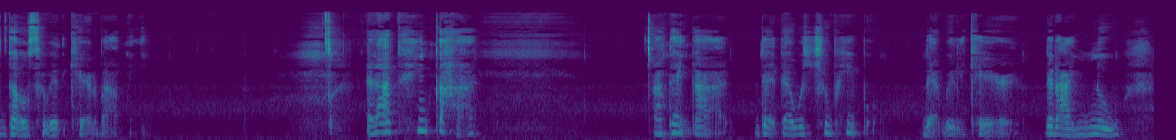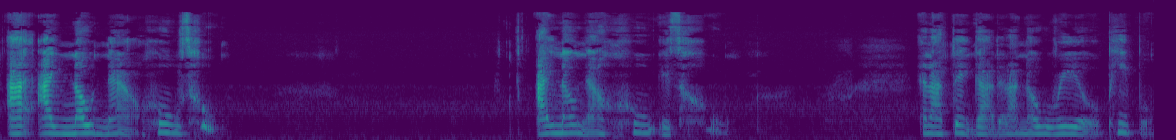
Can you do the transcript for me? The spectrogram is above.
Those who really cared about me. And I thank God. I thank God that there was true people that really cared, that I knew. I, I know now who's who. I know now who is who. And I thank God that I know real people.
